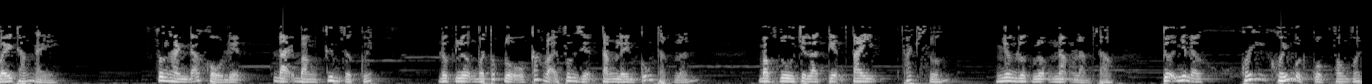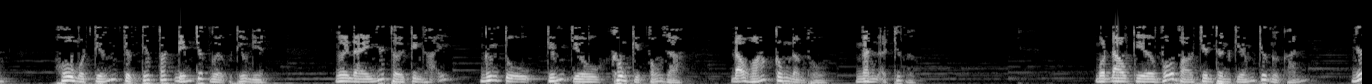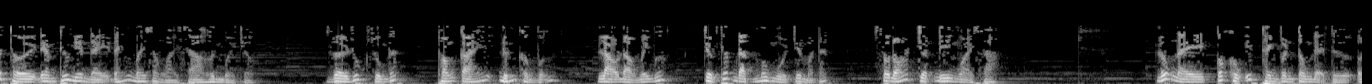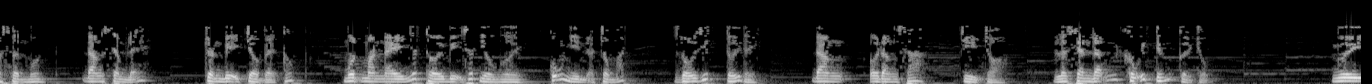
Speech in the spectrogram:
Mấy tháng này Phương Hành đã khổ luyện Đại bằng kim dược quyết. Lực lượng và tốc độ các loại phương diện tăng lên cũng thật lớn. Mặc dù chỉ là tiện tay phách xuống Nhưng lực lượng nặng làm sao? Tựa như là khuấy, khuấy một cuộc phong vân Hô một tiếng trực tiếp phát đến trước người của thiếu niên. Người này nhất thời kinh hãi Ngưng tụ kiếm chiều không kịp phóng ra Đạo hóa công làm thù Ngăn ở trước ngực. Một đao kia vỗ vào trên thân kiếm trước ngực hắn. Nhất thời đem thiếu niên này đánh bay ra ngoài xa hơn 10 trường Rơi rút xuống đất, Thoáng cái đứng không vững, lảo đảo mấy bước, Trực tiếp đặt mông ngồi trên mặt đất, Sau đó trượt đi ngoài xa. Lúc này có không ít thanh vân tông đệ tử Ở Sơn Môn đang xem lễ, Chuẩn bị trở về cốc. Một màn này nhất thời bị rất nhiều người Cũng nhìn ở trong mắt, Rối rít tới đây, Đang ở đằng xa, Chỉ trò, Là xen lẫn không ít tiếng cười trộm. Người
